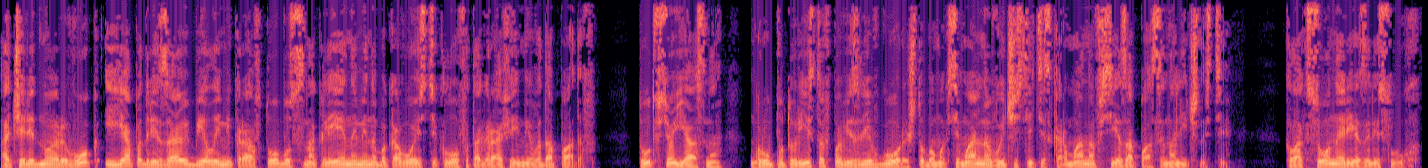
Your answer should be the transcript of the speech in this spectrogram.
Очередной рывок, и я подрезаю белый микроавтобус с наклеенными на боковое стекло фотографиями водопадов. Тут все ясно. Группу туристов повезли в горы, чтобы максимально вычистить из карманов все запасы наличности. Клаксоны резали слух.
